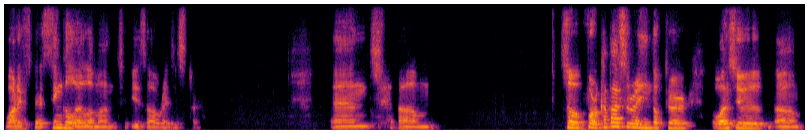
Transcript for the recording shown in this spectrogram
what if the single element is a resistor? And um, so for capacitor and inductor, once you um,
